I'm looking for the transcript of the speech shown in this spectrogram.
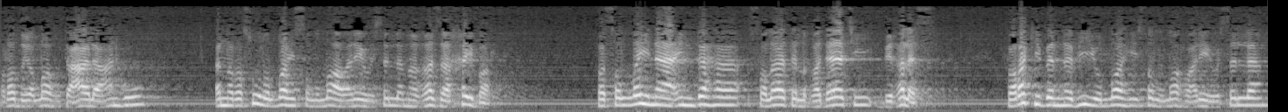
رضي الله تعالى عنه أن رسول الله صلى الله عليه وسلم غزا خيبر فصلينا عندها صلاة الغداة بغلس فركب النبي الله صلى الله عليه وسلم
